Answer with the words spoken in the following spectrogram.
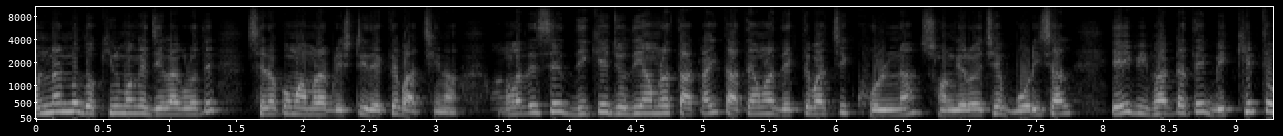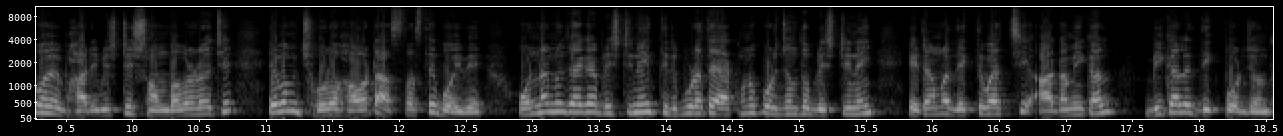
অন্যান্য দক্ষিণবঙ্গের জেলাগুলোতে সেরকম আমরা বৃষ্টি দেখতে পাচ্ছি না। বাংলাদেশের দিকে যদি আমরা তাকাই তাতে আমরা দেখতে পাচ্ছি খুলনা, সঙ্গে রয়েছে বরিশাল। এই বিভাগটাতে বিক্ষিপ্তভাবে ভারী বৃষ্টির সম্ভাবনা রয়েছে এবং ঝোড়ো হাওয়াটা আস্তে আস্তে বইবে। অন্যান্য জায়গায় বৃষ্টি নেই, ত্রিপুরাতে এখনও পর্যন্ত বৃষ্টি নেই। এটা আমরা দেখতে পাচ্ছি আগামীকাল, বিকালের দিক পর্যন্ত।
